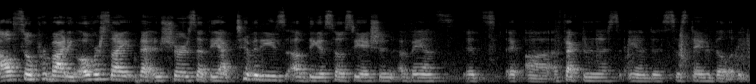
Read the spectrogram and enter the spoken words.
also providing oversight that ensures that the activities of the association advance its uh, effectiveness and its sustainability.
